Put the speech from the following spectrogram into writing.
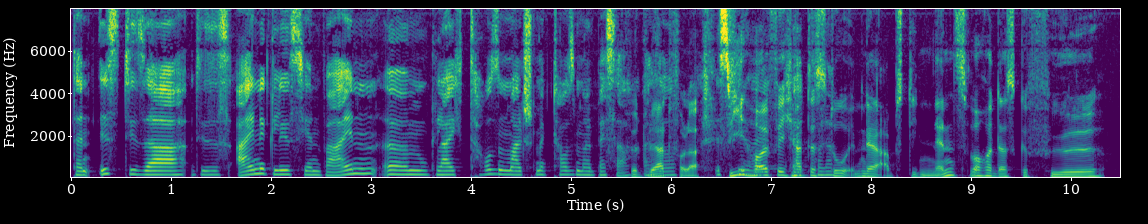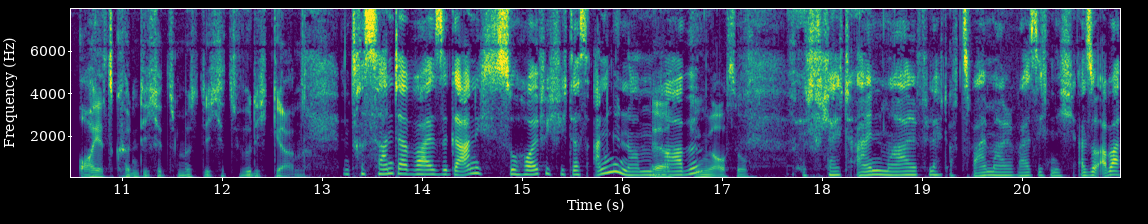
dann ist dieser, dieses eine Gläschen Wein ähm, gleich tausendmal, schmeckt tausendmal besser. Wird also wertvoller. Wie häufig wertvoller. hattest du in der Abstinenzwoche das Gefühl, oh, jetzt könnte ich, jetzt müsste ich, jetzt würde ich gerne. Interessanterweise gar nicht so häufig, wie ich das angenommen ja, habe. Ging mir auch so. Vielleicht einmal, vielleicht auch zweimal, weiß ich nicht. Also, aber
